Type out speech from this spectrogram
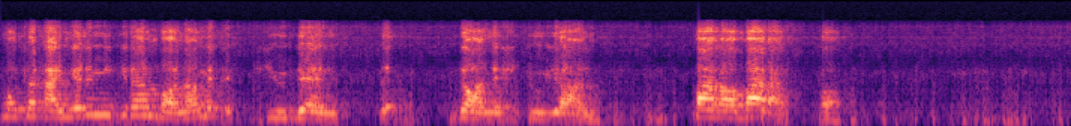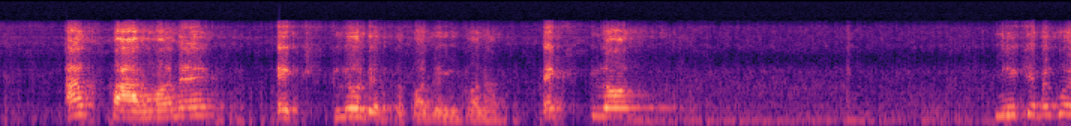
متغیر می‌گیرم با نام student دانشجویان. برابر است با. از فرمان explode استفاده می‌کنم. explode میگه که بگو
